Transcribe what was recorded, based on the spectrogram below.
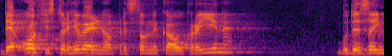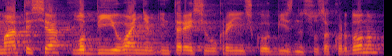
де Офіс торгівельного представника України буде займатися лобіюванням інтересів українського бізнесу за кордоном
